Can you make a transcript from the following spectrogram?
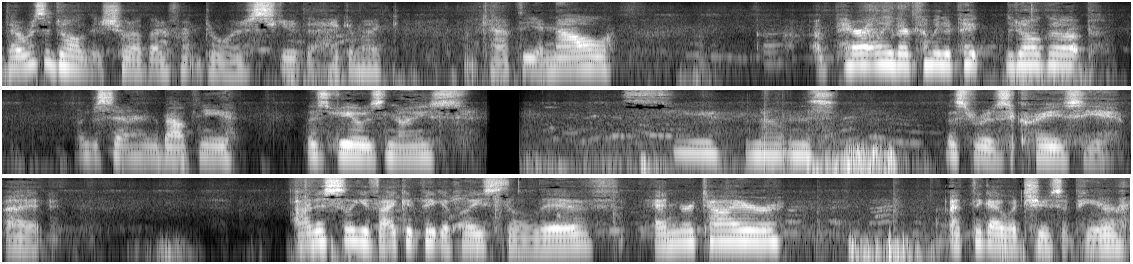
there was a dog that showed up at our front door. Scared the heck of my, my Kathy. And now, uh, apparently they're coming to pick the dog up. I'm just sitting here in the balcony. This view is nice. See the mountains. This road is crazy, but honestly, if I could pick a place to live and retire, I think I would choose up here.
